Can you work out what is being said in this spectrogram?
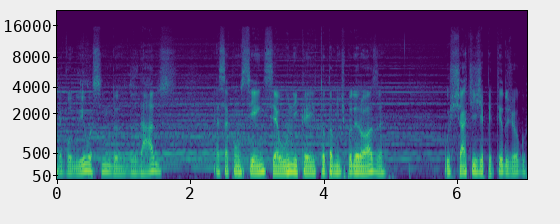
evoluiu assim do- dos dados, essa consciência única e totalmente poderosa, o chat GPT do jogo.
